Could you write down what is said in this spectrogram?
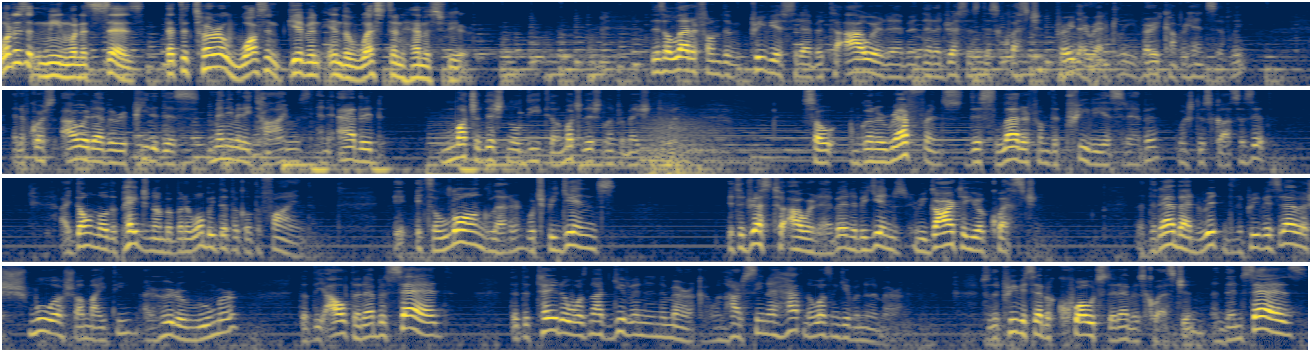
What does it mean when it says that the Torah wasn't given in the Western Hemisphere? There's a letter from the previous Rebbe to our Rebbe that addresses this question very directly, very comprehensively. And of course, our Rebbe repeated this many, many times and added much additional detail, much additional information to it. So I'm going to reference this letter from the previous Rebbe, which discusses it. I don't know the page number, but it won't be difficult to find. It's a long letter which begins it's addressed to our Rebbe, and it begins in regard to your question. That the Rebbe had written to the previous Rebbe, Shmua Shamaiti, I heard a rumor that the Alter Rebbe said that the Torah was not given in America. When Har Sinai happened, it wasn't given in America. So the previous Rebbe quotes the Rebbe's question and then says,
